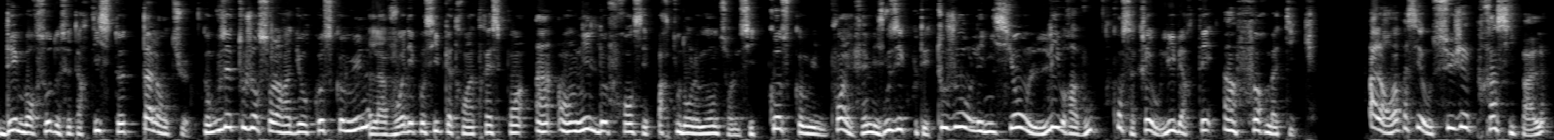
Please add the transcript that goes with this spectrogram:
des morceaux de cet artiste talentueux. Donc vous êtes toujours sur la radio Cause Commune, la voix des possibles 93.1 en Ile-de-France et partout dans le monde sur le site causecommune.fm et vous écoutez toujours l'émission Libre à vous, consacrée aux libertés informatiques. Alors on va passer au sujet principal,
